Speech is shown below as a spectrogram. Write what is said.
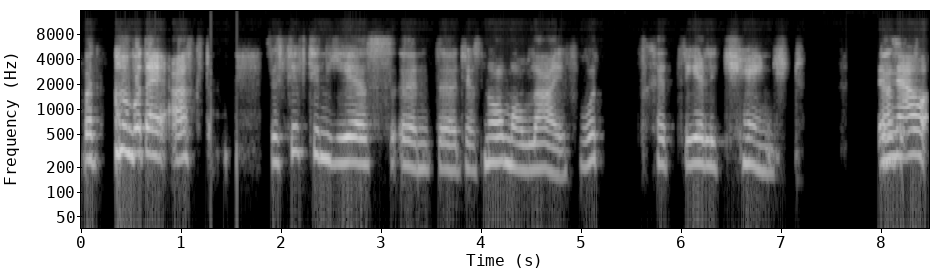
But what I asked, the 15 years and uh, just normal life, what had really changed? Does and now, it...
